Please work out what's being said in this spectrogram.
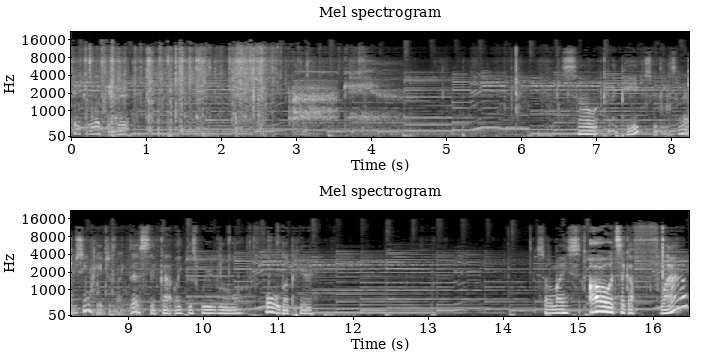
Take a look at it. So what kind of pages are these? I've never seen pages like this. They've got like this weird little fold up here. So my oh, it's like a flap.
